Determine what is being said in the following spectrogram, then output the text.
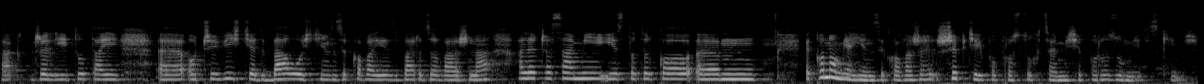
tak? Czyli tutaj e, oczywiście dbałość językowa jest bardzo ważna, ale czasami jest to tylko ekonomia językowa, że szybciej po prostu chcemy się porozumieć z kimś.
